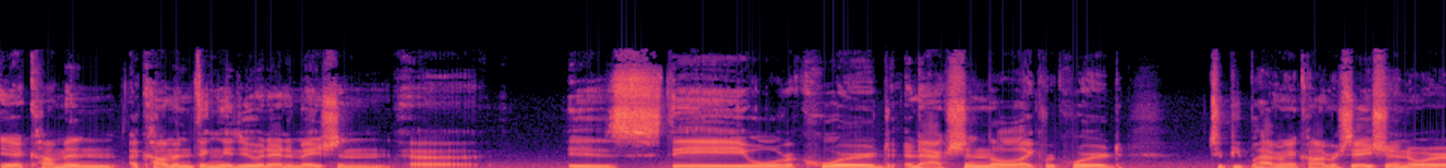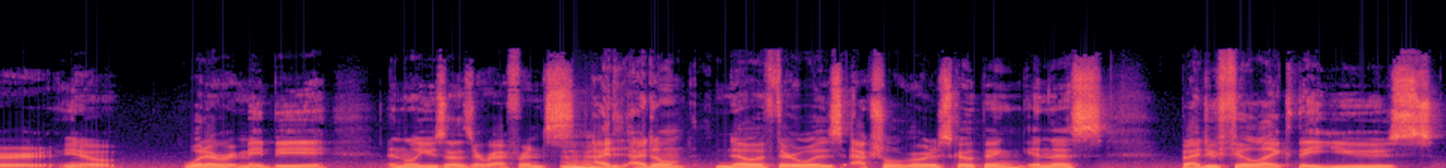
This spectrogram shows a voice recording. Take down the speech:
Yeah, common a common thing they do in animation uh, is they will record an action. They'll like record two people having a conversation, or you know, whatever it may be, and they'll use that as a reference. I, I don't know if there was actual rotoscoping in this, but I do feel like they used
